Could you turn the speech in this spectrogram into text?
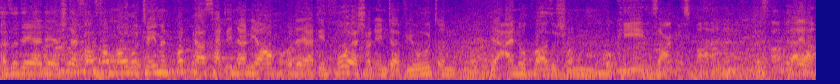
Also der, der Stefan vom Neurotainment Podcast hat ihn dann ja auch, oder er hat ihn vorher schon interviewt und der Eindruck war also schon okay, sagen wir es mal. Ne? Naja,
